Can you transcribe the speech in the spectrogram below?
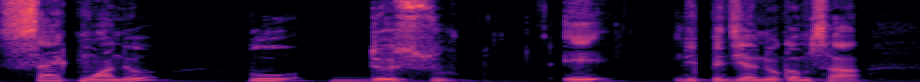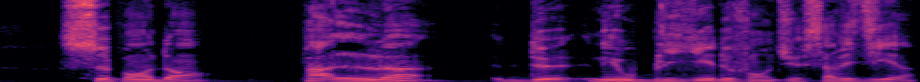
cinq moineaux pour deux sous. Et les pédianos comme ça, cependant, pas l'un de n'est oublié devant Dieu. Ça veut dire,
